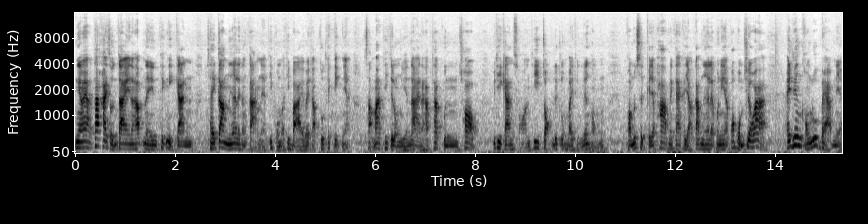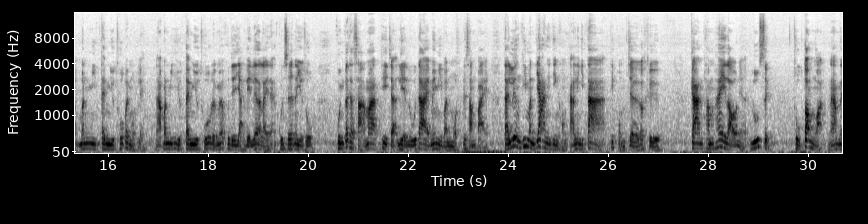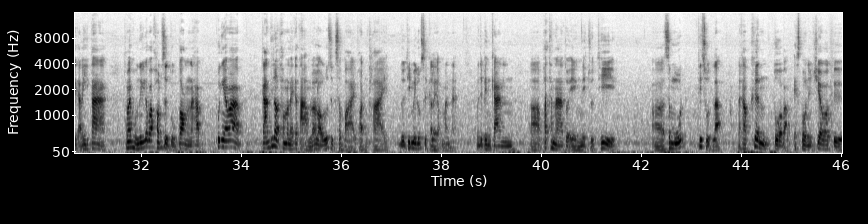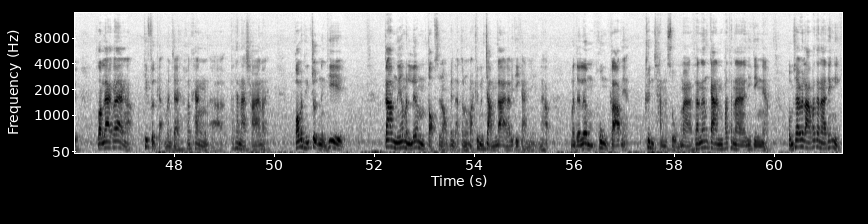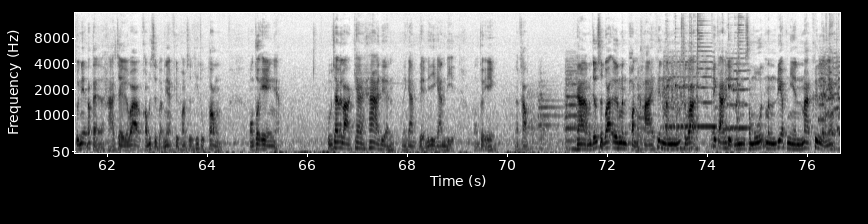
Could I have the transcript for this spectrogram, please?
เนี่ยถ้าใครสนใจนะครับในเทคนิคการใช้กล้ามเนื้ออะไรต่างๆเนี่ยที่ผมอธิบายไว้กับทุกเทคนิคเนี่ยสามารถที่จะลงเรียนได้นะครับ ถ้าคุณชอบ วิธีการสอนที่เจาะลึกลงไปถึงเรื่องของความรู้สึกกายภาพในการขยับกล้ามเนื้ออะไรพวกนี้เพราะผมเชื่อว่าไอ้เรื่องของรูปแบบเนี่ยมันมีเต็ม YouTube ไปหมดเลยนะครับมันมีอยู่เต็ม YouTube เลยไม่ว่าคุณจะอยากเรียนเรื่องอะไรเนี่ยคุณเซิร์ชใน YouTube คุณก็จะสามารถที่จะเรียนรู้ได้ไม่มีวันหมดด้วยซ้ำไป แต่เรื่องที่มันยากจริง ๆ ของการเล่นกีตาร์ที่ผมเจอก็คือ การทำให้เราเนี่ยรู้สึกถูกต้องก่อนนะครับในการเล่นกีตาร์ทำไมผมถึงเรียกว่าความรู้สึกถูกต้องนะครับพูดง่ายว่าการที่เราทำอะไรก็ตามแล้วเรารู้สึกสบายผ่อนคลาย โดยที่ไม่รู้สึกอะไรกับมันนะมันจะเป็นการพัฒนาตัวเองในจุดที่สมูทที่สุดละนะครับเคลื่อนตัวแบบ exponential ก็คือ ตอนแรกแรกอะที่ฝึกอะมันจะค่อนข้างพัฒนาช้าหน่อยพอมันถึงจุดหนึ่งที่กล้ามเนื้อมันเริ่มตอบสนองเป็นอัตโนมัติคือมันจำได้แล้ววิธีการนี้นะครับ มันจะเริ่มพุ่งกราฟเนี่ยขึ้นชันสูงมาฉะนั้นการพัฒนาจริงๆเนี่ยผมใช้เวลาพัฒนาเทคนิคตัวนี้ตั้งแต่หาเจอว่าความรู้สึกแบบเนี้ยคือความรู้สึกที่ถูกต้องของตัวเองเนี่ย ผมใช้เวลาแค่ 5 เดือนในการเปลี่ยนวิธีการดีดของตัวเองนะครับอ่ามันจะรู้สึกว่าเออมันผ่อนคลายขึ้นมันรู้สึกว่าเอ้ยการดีดมันสมูทมันเรียบเนียนมากขึ้นอะไรเงี้ย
